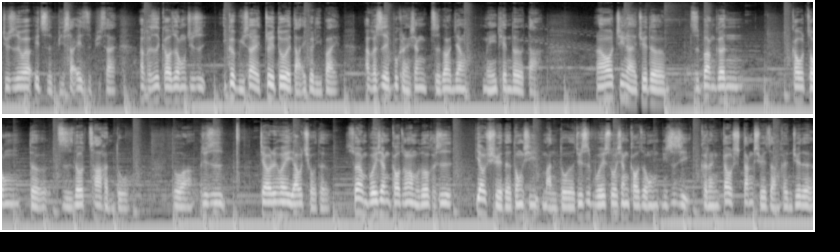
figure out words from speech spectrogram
就是要一直比赛，一直比赛。那、可是高中就是一个比赛最多也打一个礼拜，那、可是也不可能像职棒这样每一天都有打。然后进来觉得职棒跟高中的质都差很多，对吧？就是教练会要求的，虽然不会像高中那么多，可是。要学的东西蛮多的，就是不会说像高中你自己可能到当学长，可能觉得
